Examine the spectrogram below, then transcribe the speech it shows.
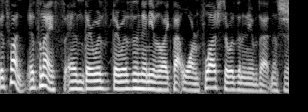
"It's fun, it's nice." And there was there wasn't any of like that warm flush. There wasn't any of that necessarily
